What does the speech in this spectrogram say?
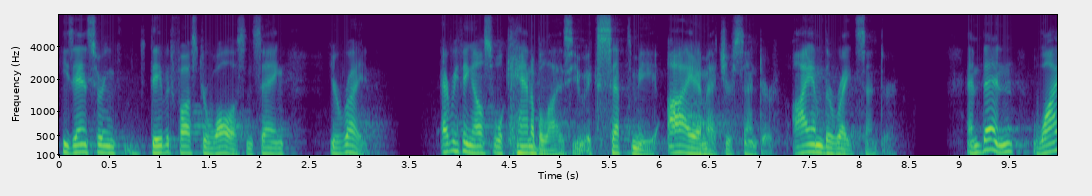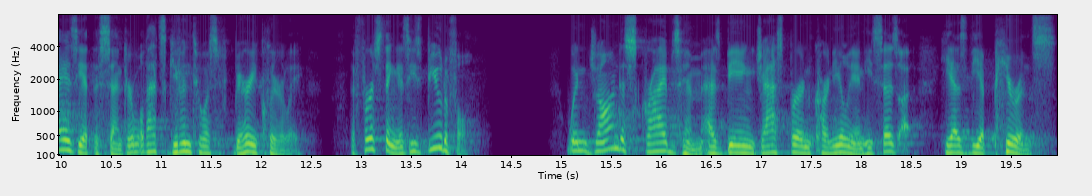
he's answering David Foster Wallace and saying, You're right. Everything else will cannibalize you except me. I am at your center. I am the right center. And then, why is he at the center? Well, that's given to us very clearly. The first thing is he's beautiful. When John describes him as being Jasper and Carnelian, he says uh, he has the appearance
